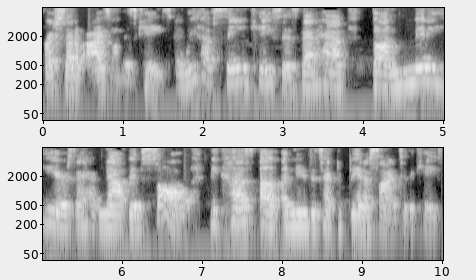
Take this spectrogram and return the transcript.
fresh set of eyes on this case. And we have seen cases that have gone many years that have now been solved because of a new detective being assigned to the case.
